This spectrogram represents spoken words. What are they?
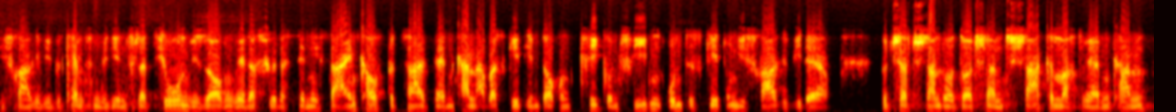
die Frage, wie bekämpfen wir die Inflation, wie sorgen wir dafür, dass der nächste Einkauf bezahlt werden kann. Aber es geht eben auch um Krieg und Frieden und es geht um die Frage, wie der Wirtschaftsstandort Deutschland stark gemacht werden kann.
